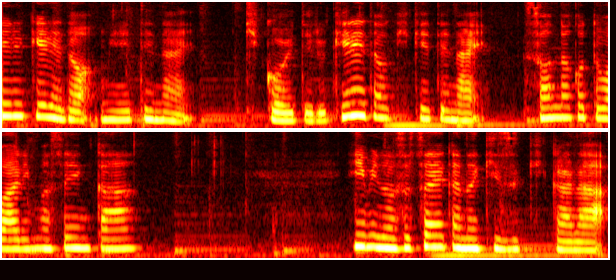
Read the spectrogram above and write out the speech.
ているけれど見えてない聞こえてるけれど聞けてない。そんなことはありませんか？日々のささやかな気づきから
